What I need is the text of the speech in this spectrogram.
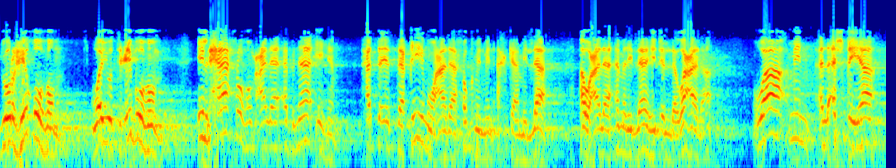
يرهقهم ويتعبهم إلحاحهم على أبنائهم حتى يستقيموا على حكم من أحكام الله أو على أمر الله جل وعلا. ومن الأشقياء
